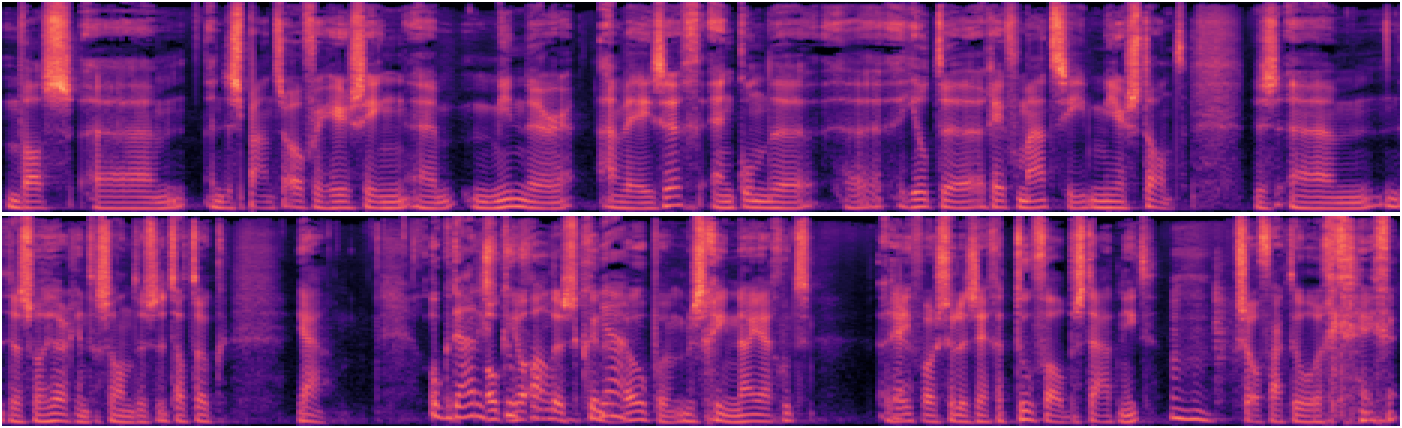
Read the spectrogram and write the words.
was de Spaanse overheersing minder aanwezig en kon de, eh, hield de reformatie meer stand. Dus dat is wel heel erg interessant. Dus het had ook, ja, Ook daar is ook toeval. heel anders kunnen Ja. lopen. Misschien, nou ja, goed. Revo's zullen zeggen, toeval bestaat niet. Heb ik zo vaak te horen gekregen.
